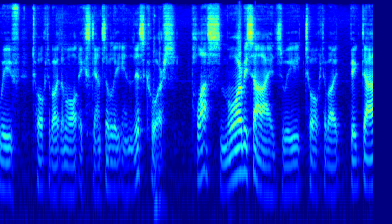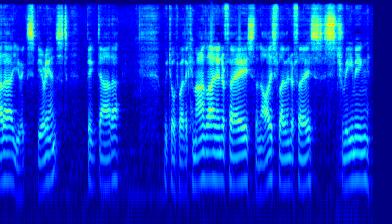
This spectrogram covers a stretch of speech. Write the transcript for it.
we've talked about them all extensively in this course plus more besides. We talked about big data, you experienced big data. We talked about the command line interface, the knowledge flow interface, streaming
